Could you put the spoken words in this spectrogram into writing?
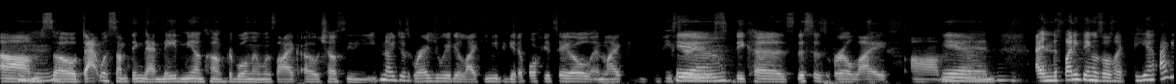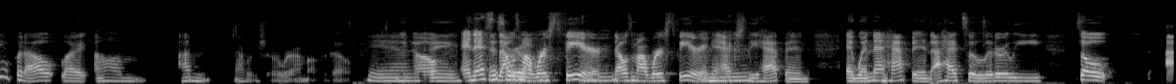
um Mhm. so that was something that made me uncomfortable and was like oh chelsea even though you just graduated like you need to get up off your tail and like be serious Yeah. because this is real life um yeah and and the funny thing was i was like yeah if i get put out like um i'm not really sure where i'm about to go yeah you know dang. and that's, That's that was my worst fear Mhm. that was my worst fear and it Mhm. actually happened and when that happened i had to literally so I,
